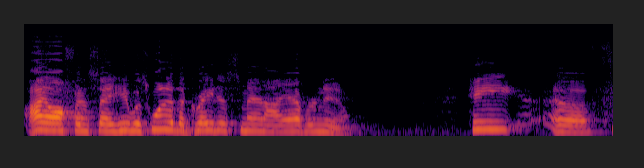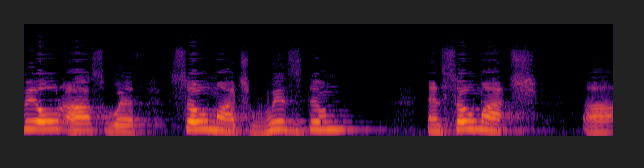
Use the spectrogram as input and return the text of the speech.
I often say, he was one of the greatest men I ever knew. He uh, filled us with so much wisdom and so much uh,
